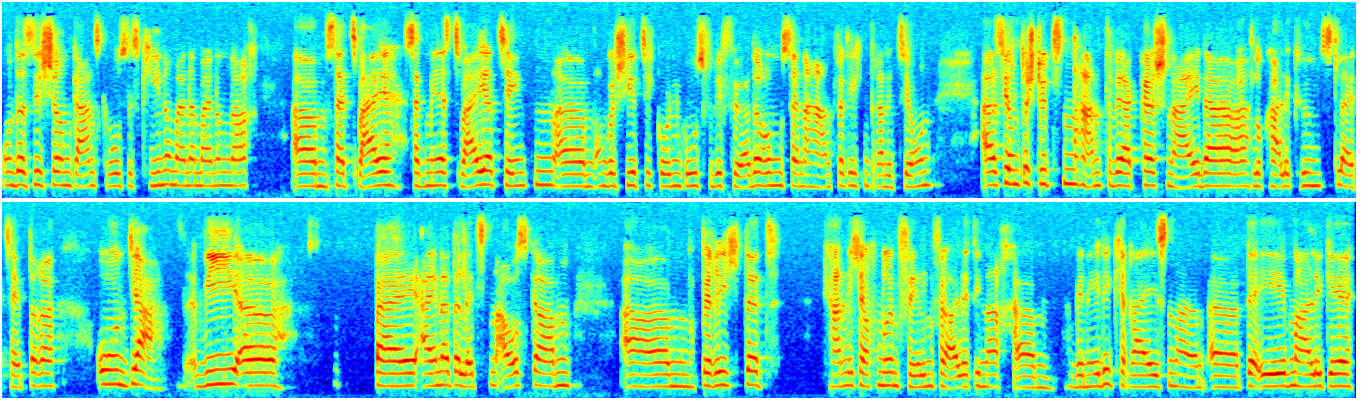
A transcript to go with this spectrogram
Und das ist schon ein ganz großes Kino, meiner Meinung nach. Ähm, seit, zwei, seit mehr als zwei Jahrzehnten ähm, engagiert sich Golden Goose für die Förderung seiner handwerklichen Tradition. Äh, sie unterstützen Handwerker, Schneider, lokale Künstler etc. Und ja, wie äh, bei einer der letzten Ausgaben ähm, berichtet, kann ich auch nur empfehlen für alle, die nach ähm, Venedig reisen. Äh, der ehemalige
